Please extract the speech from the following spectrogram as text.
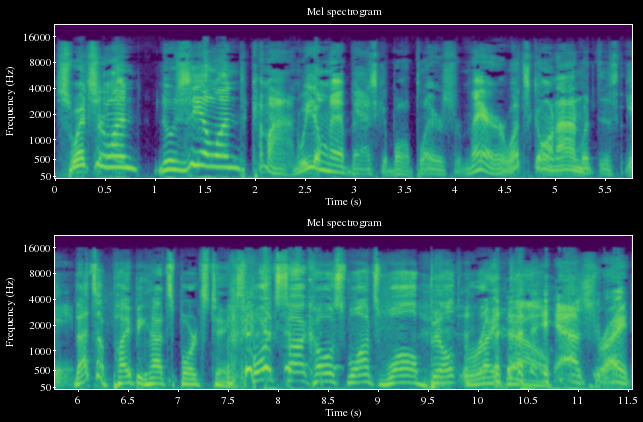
Switzerland, New Zealand, come on, we don't have basketball players from there. What's going on with this game? That's a piping hot sports take. Sports Talk host wants wall built right now. yes, right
